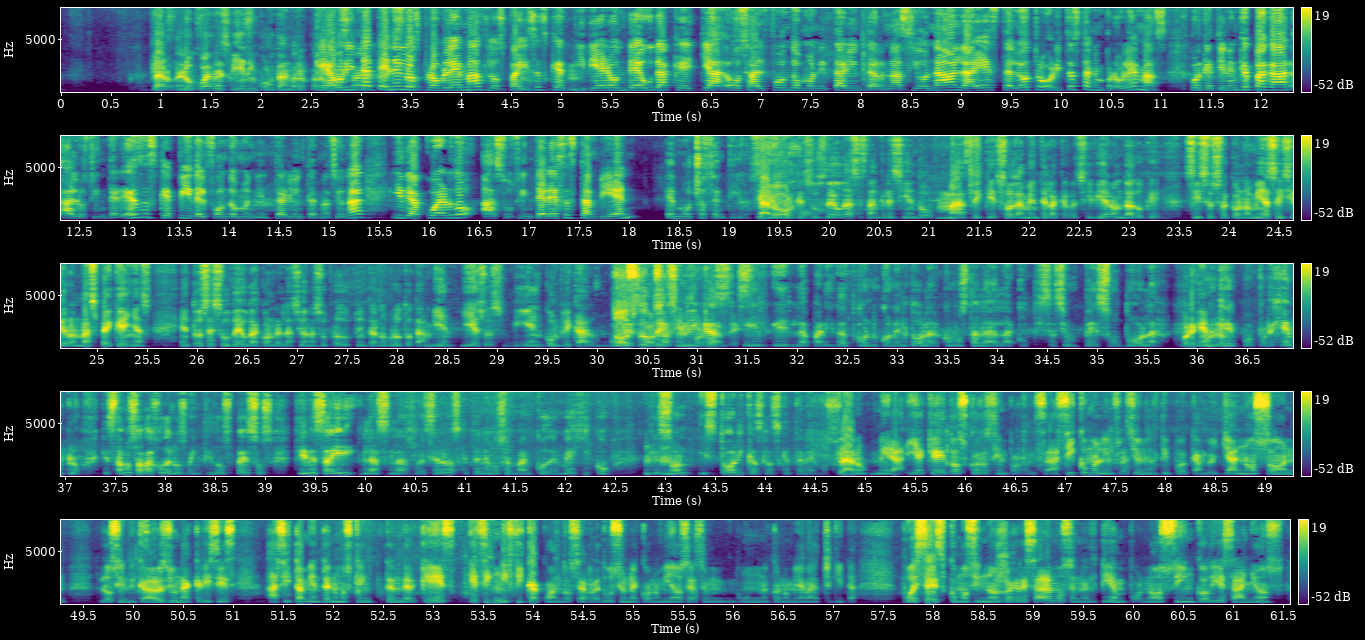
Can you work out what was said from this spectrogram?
claro, lo cual es bien importante. Para- para que ahorita tienen los problemas los países que pidieron deuda, que ya, o sea, al Fondo Monetario Internacional, a este, al otro, ahorita están en problemas porque tienen que pagar a los intereses que pide el Fondo Monetario Internacional y de acuerdo a sus intereses también en muchos sentidos. Claro, porque sus deudas están creciendo más de que solamente la que recibieron, dado que si sus economías se hicieron más pequeñas, entonces su deuda con relación a su Producto Interno Bruto también, y eso es bien complicado. Por Dos eso cosas te explicas el- el- la paridad con, con el dólar, cómo está la, la cotización peso-dólar. Por ejemplo. Porque, por, por ejemplo, que estamos abajo de los 22 pesos. Tienes ahí las, las reservas que tenemos en Banco de México, que son históricas las que tenemos. Claro. Mira, y aquí hay dos cosas importantes. Así como la inflación y el tipo de cambio ya no son los indicadores de una crisis, así también tenemos que entender qué es, qué significa cuando se reduce una economía o se hace un- una economía más chiquita. Pues es como si nos regresáramos en el tiempo, ¿no? 5 o 10 años,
